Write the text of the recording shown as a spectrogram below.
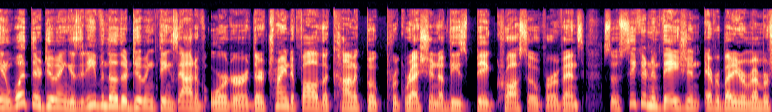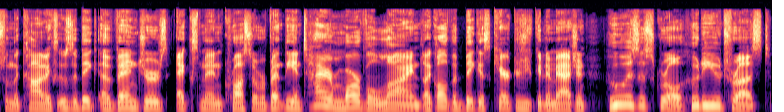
And what they're doing is that even though they're doing things out of order, they're trying to follow the comic book progression of these big crossover events. So, Secret Invasion, everybody remembers from the comics, it was a big Avengers, X Men crossover event. The entire Marvel line, like all the biggest characters you can imagine. Who is a Skrull? Who do you trust?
